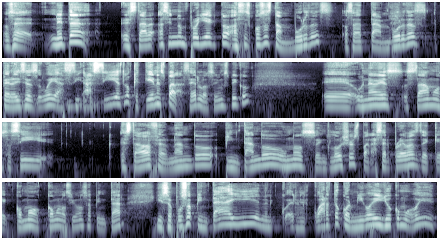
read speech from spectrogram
o sea, neta, estar haciendo un proyecto, haces cosas tan burdas, o sea, tan burdas, pero dices, güey, así, así es lo que tienes para hacerlo, ¿sí me explico? Eh, una vez estábamos así, estaba Fernando pintando unos enclosures para hacer pruebas de que cómo, cómo los íbamos a pintar. Y se puso a pintar ahí en el, en el cuarto conmigo y yo como, oye,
